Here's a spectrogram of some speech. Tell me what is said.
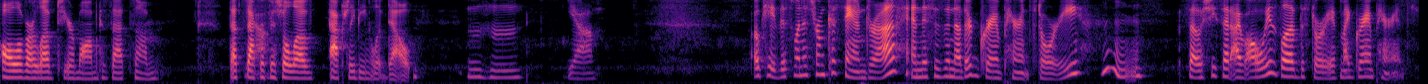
all of our love to your mom because that's um that's sacrificial love actually being lived out. Mhm. Yeah. Okay, this one is from Cassandra, and this is another grandparent story. Hmm. So she said, I've always loved the story of my grandparents.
